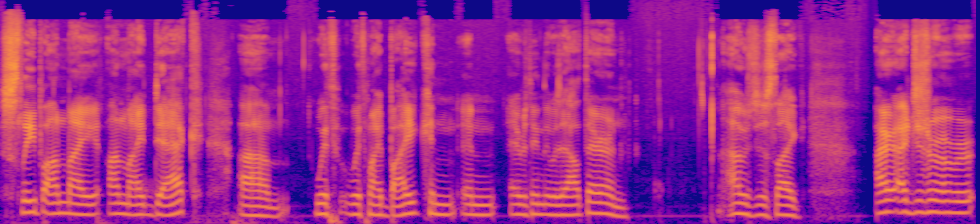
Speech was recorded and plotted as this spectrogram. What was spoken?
sleep on my on my deck. Um, with with my bike and and everything that was out there. And I was just like I I just remember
